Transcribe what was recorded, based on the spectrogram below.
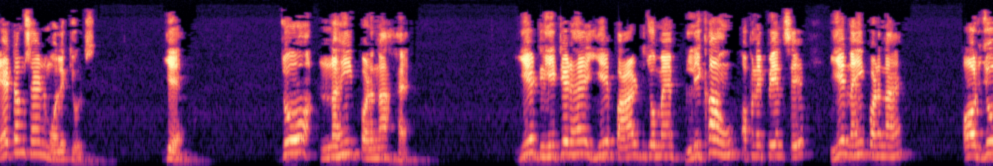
एटम्स एंड मॉलिक्यूल्स ये, जो नहीं पढ़ना है। ये डिलीटेड है, ये पार्ट जो मैं लिखा हूँ अपने पेन से, ये नहीं पढ़ना है। और जो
